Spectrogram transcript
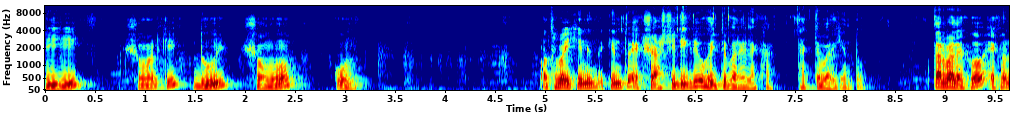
D সমান কি? দুই সম কোণ অথবা এখানে কিন্তু একশো আশি ডিগ্রিও হইতে পারে লেখা, থাকতে পারে কিন্তু। তারপর দেখো, এখন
